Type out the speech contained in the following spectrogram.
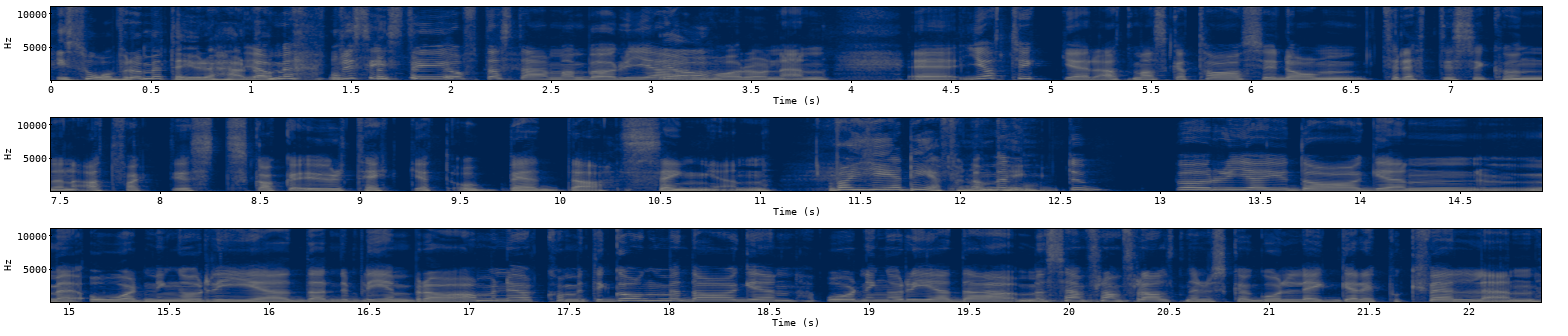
I sovrummet är ju det här då. Ja, men precis. Det är oftast där man börjar Ja. morgonen. Eh, jag tycker att man ska ta sig de 30 sekunderna att faktiskt skaka ur täcket och bädda sängen. Vad ger det för Ja, någonting? men du börjar ju dagen med ordning och reda. Det blir en bra, ja men nu har jag kommit igång med dagen, ordning och reda. Men sen framförallt när du ska gå och lägga dig på kvällen.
